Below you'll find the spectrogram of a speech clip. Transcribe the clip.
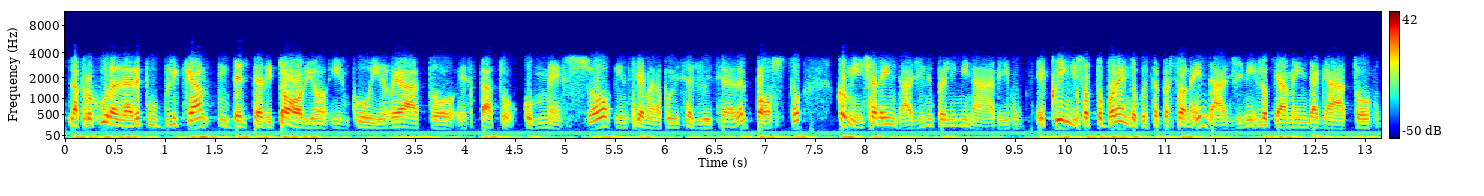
la Procura della Repubblica del territorio in cui il reato è stato commesso, insieme alla Polizia Giudiziaria del posto, comincia le indagini preliminari e quindi sottoponendo questa persona a indagini lo chiama indagato.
